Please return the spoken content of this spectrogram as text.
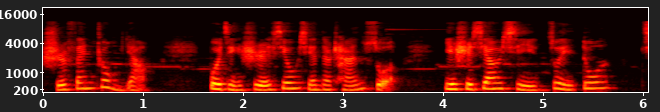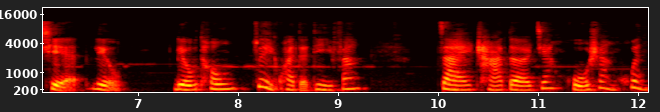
十分重要，不仅是休闲的场所，也是消息最多且流流通最快的地方。在茶的江湖上混，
